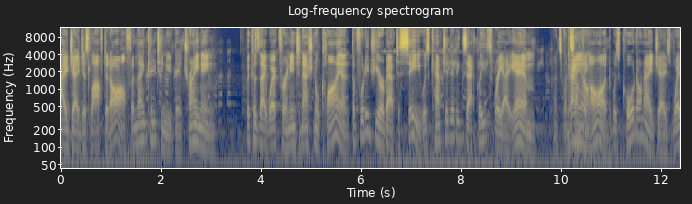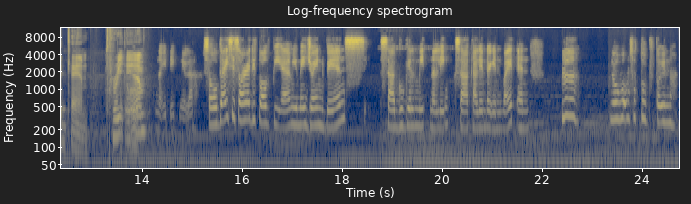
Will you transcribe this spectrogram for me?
AJ just laughed it off and they continued their training. Because they work for an international client, the footage you're about to see was captured at exactly 3am. That's when something odd was caught on AJ's webcam. 3 a.m. na-take nila. So guys, it's already 12 p.m. You may join Vince sa Google Meet na link sa calendar invite and Wala, yawa mo sa to, putain na.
